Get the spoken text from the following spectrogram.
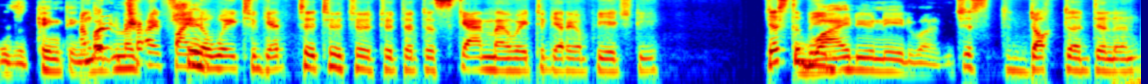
it's a thing thing. I'm but gonna like, try find shit, a way to get to to to to to, to scam my way to getting a PhD, just to be why do you need one? just Doctor Dylan.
